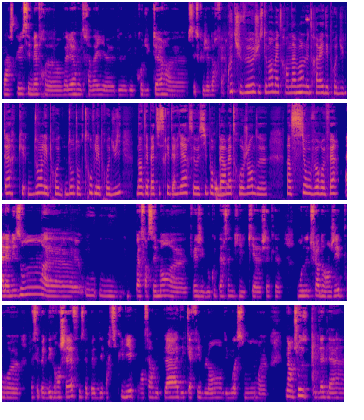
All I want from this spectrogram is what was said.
parce que c'est mettre euh, en valeur le travail euh, de, de producteurs, euh, c'est ce que j'adore faire. Du coup, tu veux justement mettre en avant le travail des producteurs que, dont, les pro dont on retrouve les produits dans tes pâtisseries derrière. C'est aussi pour permettre aux gens de, enfin, si on veut refaire à la maison euh, ou, ou, pas forcément. Euh, tu vois, j'ai beaucoup de personnes qui, qui achètent le, mon eau de fleur d'oranger pour, euh, bah, ça peut être des grands chefs ou ça peut être des particuliers pour en faire des plats, des cafés blancs, des boissons, plein de choses au-delà de la,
